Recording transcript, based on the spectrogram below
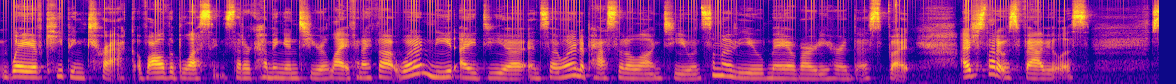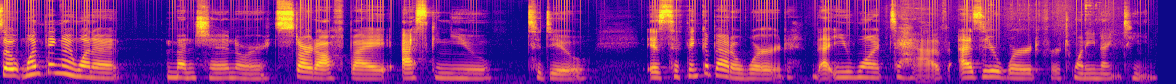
way of keeping track of all the blessings that are coming into your life. And I thought, what a neat idea. And so I wanted to pass it along to you. And some of you may have already heard this, but I just thought it was fabulous. So, one thing I want to mention or start off by asking you to do is to think about a word that you want to have as your word for 2019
